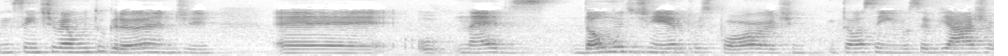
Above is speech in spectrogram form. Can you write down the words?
O incentivo é muito grande, é, o, né, eles dão muito dinheiro pro esporte. Então, assim, você viaja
